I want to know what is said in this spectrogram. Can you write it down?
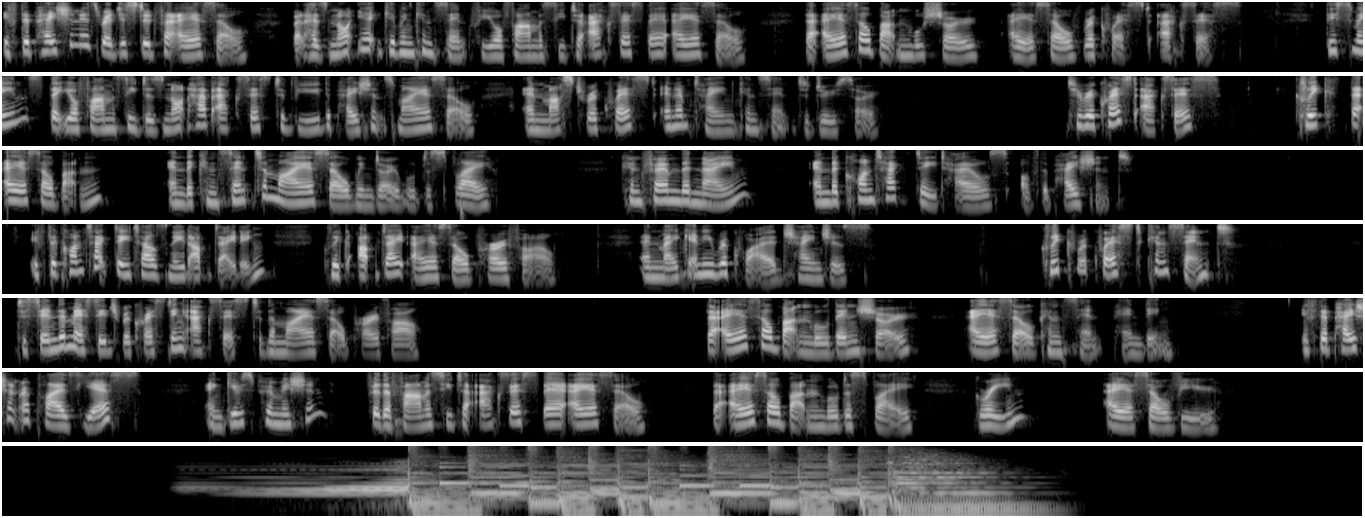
If the patient is registered for ASL but has not yet given consent for your pharmacy to access their ASL, the ASL button will show ASL Request Access. This means that your pharmacy does not have access to view the patient's MyASL and must request and obtain consent to do so. To request access, click the ASL button and the Consent to MyASL window will display. Confirm the name and the contact details of the patient. If the contact details need updating, click Update ASL Profile and make any required changes. Click Request Consent to send a message requesting access to the MyASL profile. The ASL button will then show ASL consent pending. If the patient replies yes and gives permission for the pharmacy to access their ASL, the ASL button will display green ASL view.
